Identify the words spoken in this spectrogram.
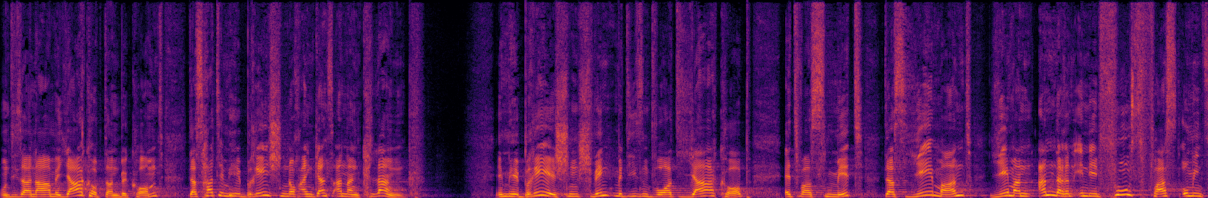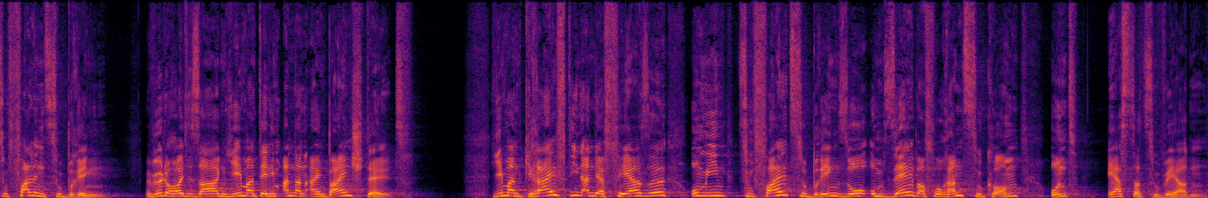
und dieser Name Jakob dann bekommt, das hat im Hebräischen noch einen ganz anderen Klang. Im Hebräischen schwingt mit diesem Wort Jakob etwas mit, dass jemand jemand anderen in den Fuß fasst, um ihn zu fallen zu bringen. Man würde heute sagen, jemand, der dem anderen ein Bein stellt. Jemand greift ihn an der Ferse, um ihn zu Fall zu bringen, so um selber voranzukommen und erster zu werden.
